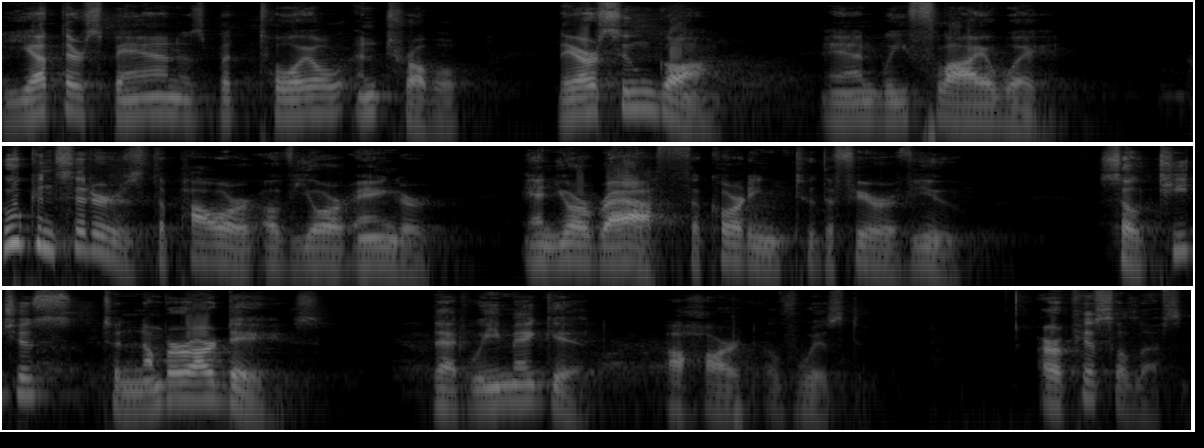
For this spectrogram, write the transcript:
Yet their span is but toil and trouble. They are soon gone, and we fly away. Who considers the power of your anger and your wrath according to the fear of you? So teach us to number our days, that we may get a heart of wisdom. Our epistle lesson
